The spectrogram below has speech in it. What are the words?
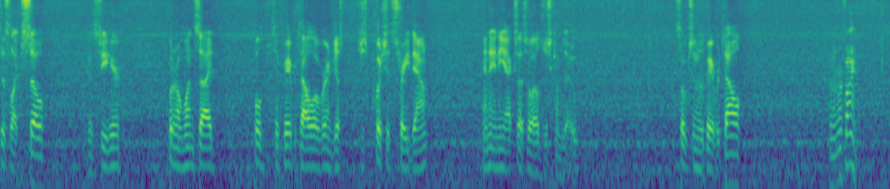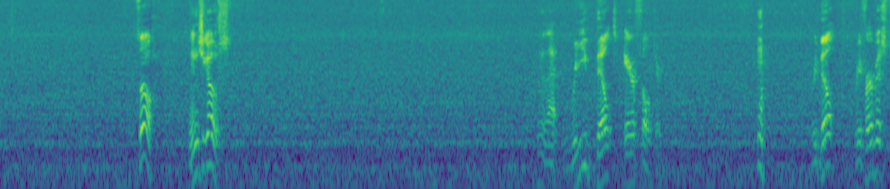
Just like so. You can see here. Put it on one side, fold the paper towel over and just, just push it straight down. And any excess oil just comes out. Soaks into the paper towel. And we're fine. So, in she goes. Look at that rebuilt air filter. Rebuilt, refurbished.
